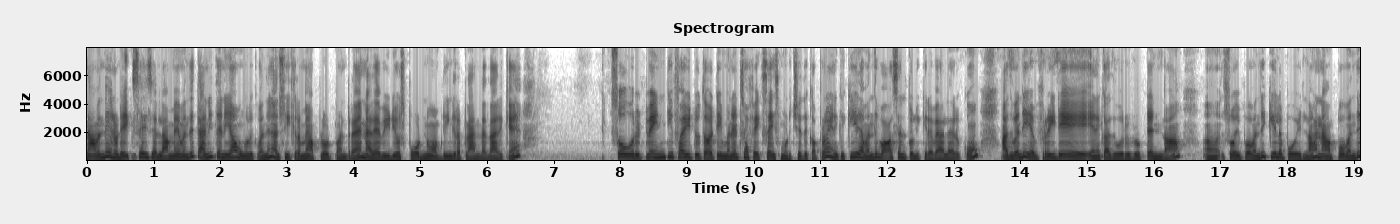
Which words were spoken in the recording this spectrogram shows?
நான் வந்து என்னோடய எக்ஸசைஸ் எல்லாமே வந்து தனித்தனியாக உங்களுக்கு வந்து நான் சீக்கிரமே அப்லோட் பண்ணுறேன் நிறைய வீடியோஸ் போடணும் அப்படிங்கிற பிளானில் தான் இருக்கேன். ஸோ ஒரு twenty five to thirty minutes of exercise முடிச்சதுக்கப்புறம் எனக்கு கீழே வந்து வாசல் தொளிக்கிற வேலை இருக்கும். அது வந்து எவ்ரிடே எனக்கு அது ஒரு ருட்டன் தான். ஸோ இப்போ வந்து கீழே போயிடலாம். நான் அப்போது வந்து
